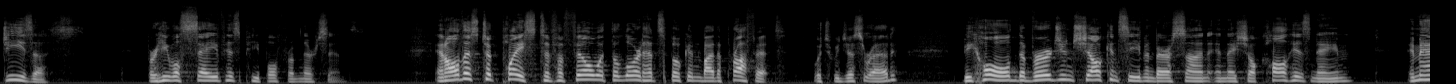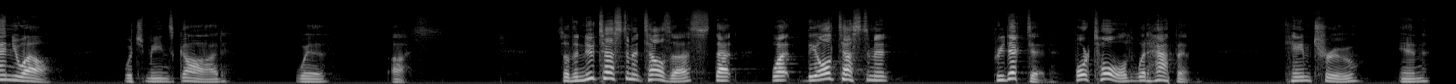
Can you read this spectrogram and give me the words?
Jesus, for he will save his people from their sins. And all this took place to fulfill what the Lord had spoken by the prophet, which we just read. Behold, the virgin shall conceive and bear a son, and they shall call his name Emmanuel, which means God with us. So the New Testament tells us that what the Old Testament predicted, foretold would happen, came true in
